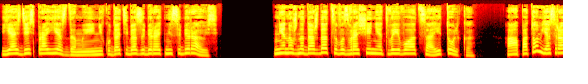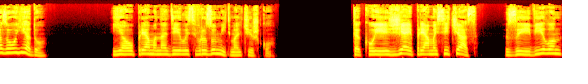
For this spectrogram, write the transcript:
Я здесь проездом и никуда тебя забирать не собираюсь. Мне нужно дождаться возвращения твоего отца и только. А потом я сразу уеду». Я упрямо надеялась вразумить мальчишку. «Так уезжай прямо сейчас!» — заявил он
